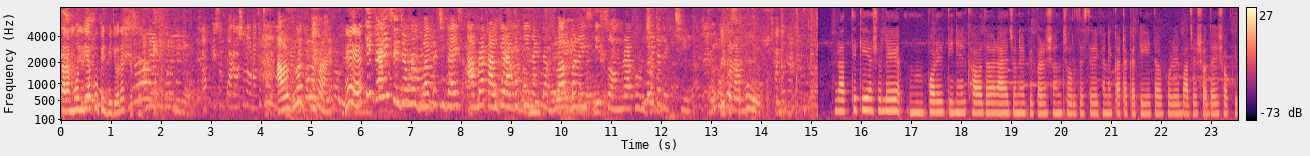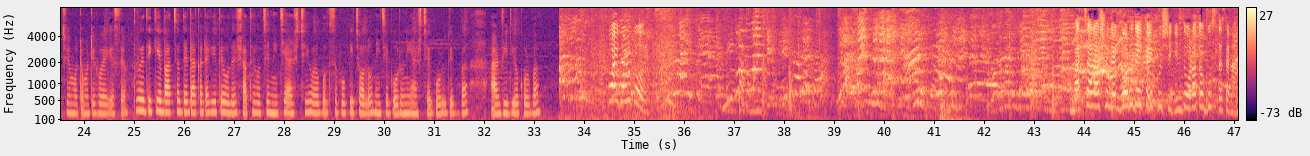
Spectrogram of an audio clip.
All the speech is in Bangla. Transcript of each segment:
তারা মন দিয়ে ফুপির ভিডিও দেখতেছে। আমার ব্লগ হ্যাঁ। গাইস এই যে আমরা ব্লগ দেখছি গাইস আমরা কালকের আগের দিন একটা ব্লগ বানাইছি সো আমরা এখন সেটা দেখছি। রাত থেকেই আসলে পরের দিনের খাওয়া দাওয়ার আয়োজনের প্রিপারেশন চলতেছে। এখানে কাটাকাটি, তারপরে বাজার সদাই সব কিছুই মোটামুটি হয়ে গেছে। তো এদিকে বাচ্চাদের ডাকাডাকিতে ওদের সাথে হচ্ছে নিচে আসছি। ওরা বলতেছে ফুপি চলো নিচে গরু নিয়ে আসছে, গরু দেখবা আর ভিডিও করবা। গরু বাচ্চারা আসলে গরু দেখে খুশি কিন্তু ওরা তো বুঝতেছে না।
